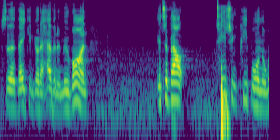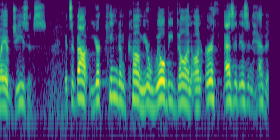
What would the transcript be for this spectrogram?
so that they can go to heaven and move on. It's about teaching people in the way of Jesus. It's about your kingdom come, your will be done on earth as it is in heaven.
